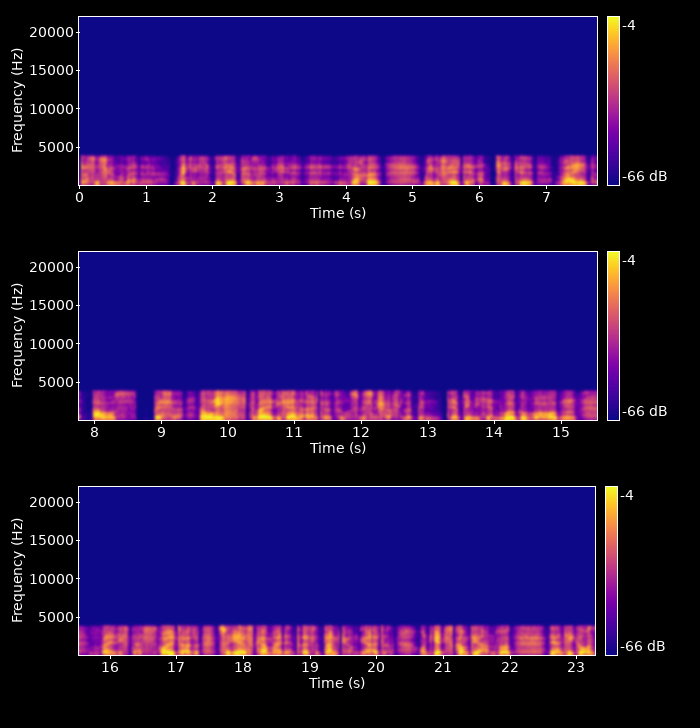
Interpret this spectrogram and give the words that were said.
Das ist ja nun eine wirklich sehr persönliche äh, Sache. Mir gefällt der Antike weitaus besser. Oh. Nicht, weil ich ein Altertumswissenschaftler bin, der bin ich ja nur geworden, weil ich das wollte. Also zuerst kam mein Interesse, dann kam die Alter. Und jetzt kommt die Antwort der Antike. Und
